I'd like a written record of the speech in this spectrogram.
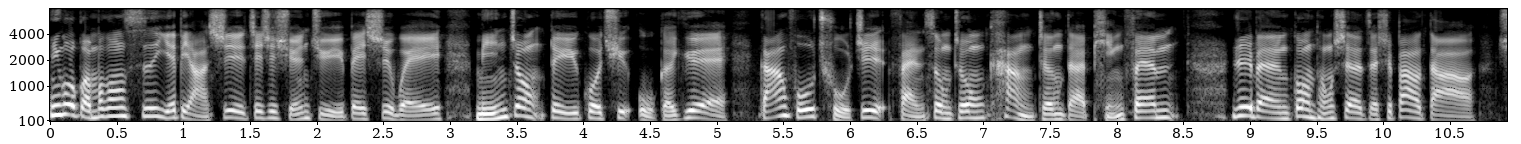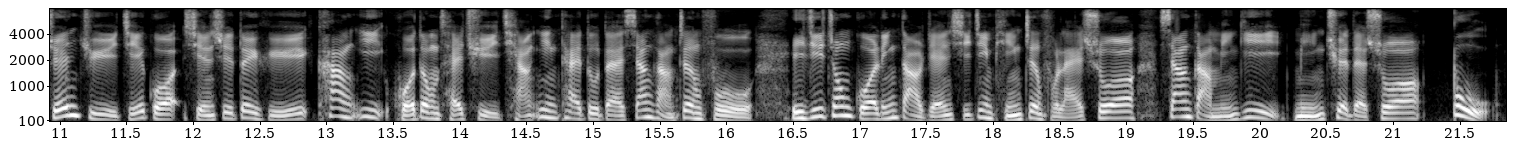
英国广播公司也表示，这次选举被视为民众对于过去五个月港府处置反送中抗争的评分。日本共同社则是报道，选举结果显示，对于抗议活动采取强硬态度的香港政府以及中国领导人习近平政府来说，香港民。意明确的说不。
